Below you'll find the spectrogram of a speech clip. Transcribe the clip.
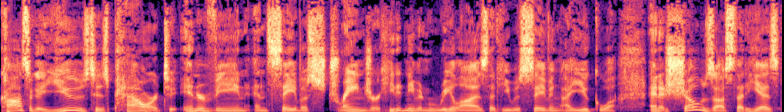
Kasuga used his power to intervene and save a stranger. He didn't even realize that he was saving Ayukawa. And it shows us that he has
